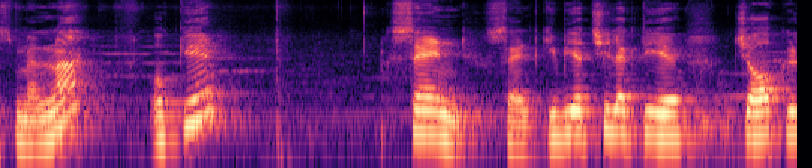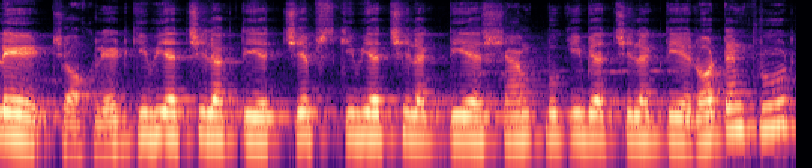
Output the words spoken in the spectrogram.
smell ना? ओके सेंड सेंट की भी अच्छी लगती है। चॉकलेट चॉकलेट की भी अच्छी लगती है। चिप्स की भी अच्छी लगती है। शैम्पू की भी अच्छी लगती है। Rotten fruit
